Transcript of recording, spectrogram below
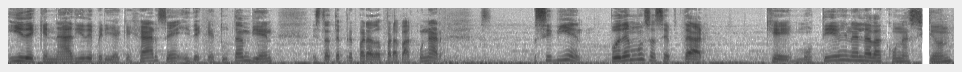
y de que nadie debería quejarse y de que tú también estate preparado para vacunar. Si bien podemos aceptar que motiven a la vacunación,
